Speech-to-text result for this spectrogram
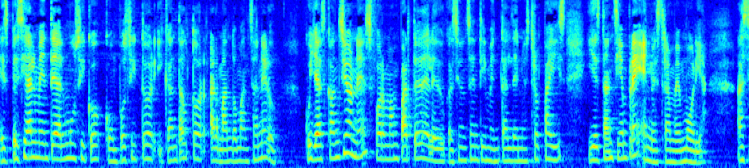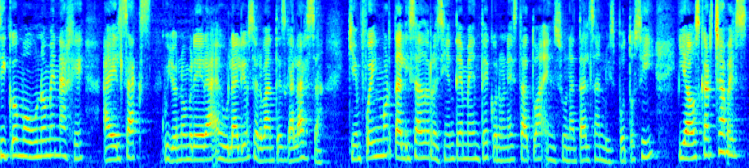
especialmente al músico, compositor y cantautor Armando Manzanero, cuyas canciones forman parte de la educación sentimental de nuestro país y están siempre en nuestra memoria, así como un homenaje a El Sax, cuyo nombre era Eulalio Cervantes Galarza, quien fue inmortalizado recientemente con una estatua en su natal San Luis Potosí, y a Oscar Chávez,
